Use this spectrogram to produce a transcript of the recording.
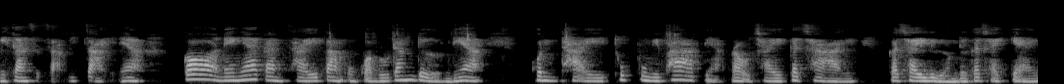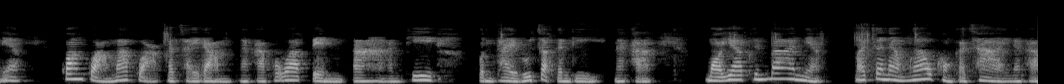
มีการศึกษาวิจัยเนี่ยก็ในแง่การใช้ตามองค์ความรู้ดั้งเดิมเนี่ยคนไทยทุกภูมิภาคเนี่ยเราใช้กระชาย กระชายเหลืองหรือกระชายแกงเนี่ยกว้างกว่างมากกว่ากระชายดำนะคะ เพราะว่าเป็นอาหารที่คนไทยรู้จักกันดีนะคะ หมอยาพื้นบ้านเนี่ยมักจะนำเง่าของกระชายนะคะ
